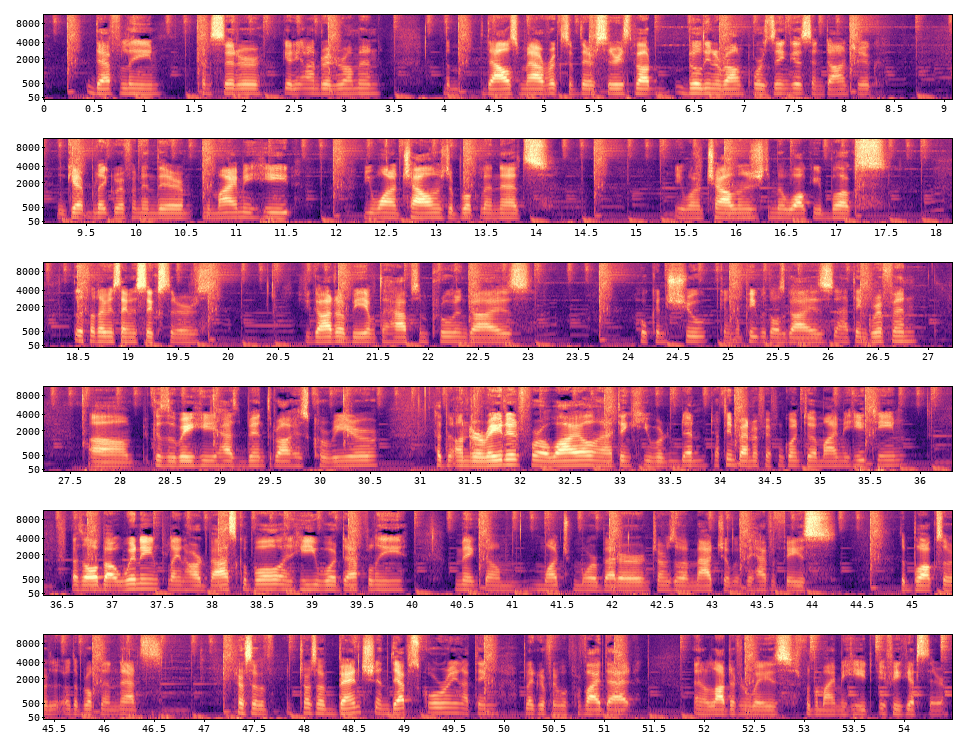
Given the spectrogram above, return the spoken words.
definitely consider getting Andre Drummond. The Dallas Mavericks, if they're serious about building around Porzingis and Doncic, get Blake Griffin in there. The Miami Heat, you want to challenge the Brooklyn Nets. You want to challenge the Milwaukee Bucks, the Philadelphia 76ers. You gotta be able to have some proven guys who can shoot, can compete with those guys. And I think Griffin um, because of the way he has been throughout his career, has been underrated for a while, and I think he would then definitely benefit from going to a Miami Heat team that's all about winning, playing hard basketball, and he would definitely make them much more better in terms of a matchup if they have to face the Bucks or the, or the Brooklyn Nets. In terms of in terms of bench and depth scoring, I think Blake Griffin will provide that in a lot of different ways for the Miami Heat if he gets there.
